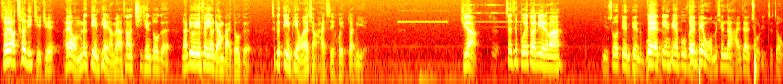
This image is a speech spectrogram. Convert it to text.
所以要彻底解决。还有我们那个垫片有没有？上次七千多个，那六月份有两百多个，这个垫片我在想还是会断裂。局长，是这次不会断裂了吗？你说垫片的部分？对，垫片部分。垫片我们现在还在处理之中。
